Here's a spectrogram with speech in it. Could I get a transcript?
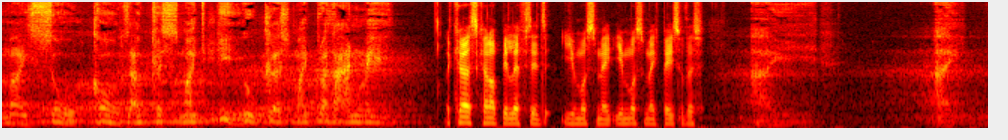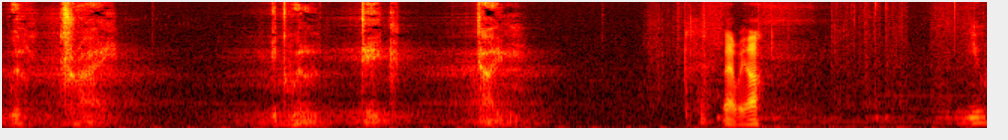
My soul calls out to smite he who cursed my brother and me. The curse cannot be lifted. You must make. You must make peace with it. I. I will try. It will take time. There we are. You.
